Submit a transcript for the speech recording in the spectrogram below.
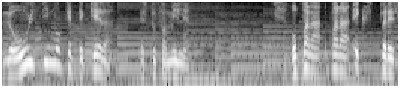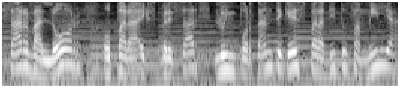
lo último que te queda es tu familia o para, para expresar valor o para expresar lo importante que es para ti tu familia.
